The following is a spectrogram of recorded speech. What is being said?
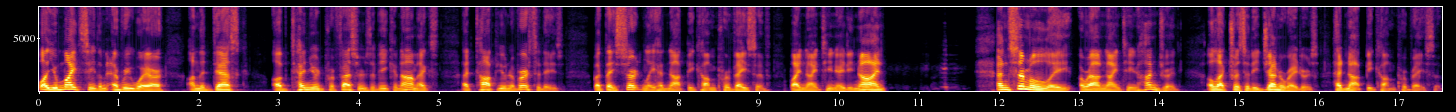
Well, you might see them everywhere on the desk of tenured professors of economics at top universities, but they certainly had not become pervasive by 1989. And similarly, around 1900, electricity generators had not become pervasive.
